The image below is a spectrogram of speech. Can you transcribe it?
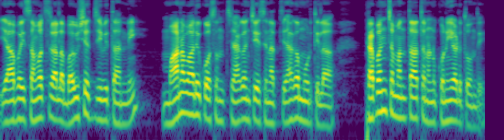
యాభై సంవత్సరాల భవిష్యత్ జీవితాన్ని మానవాళి కోసం త్యాగం చేసిన త్యాగమూర్తిలా ప్రపంచమంతా తనను కొనియాడుతోంది.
